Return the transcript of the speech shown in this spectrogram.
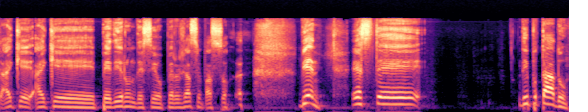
hay, que, hay que pedir un deseo, pero ya se pasó. Bien, este, diputado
